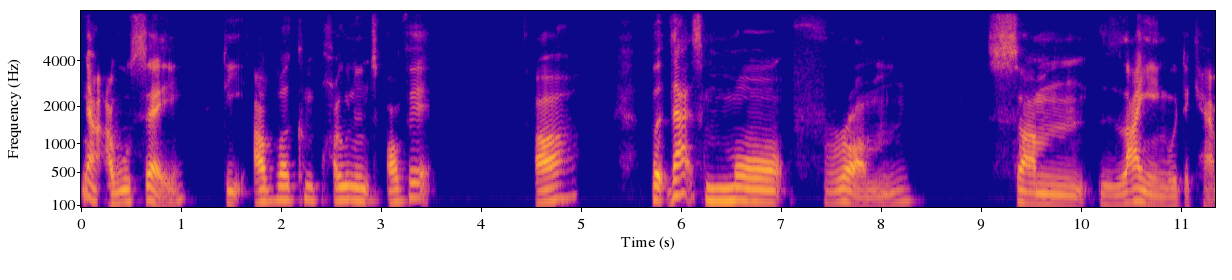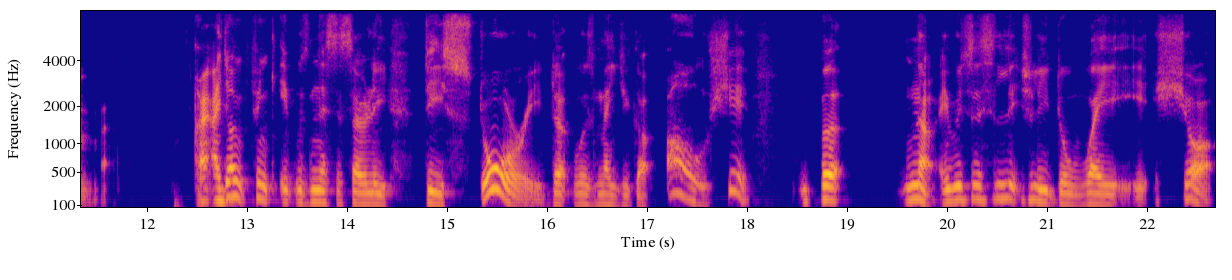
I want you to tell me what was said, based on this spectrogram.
Now, I will say the other components of it are, but that's more from some lying with the camera. I, I, don't think it was necessarily the story that was made you go, oh shit. But no, it was just literally the way it shot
